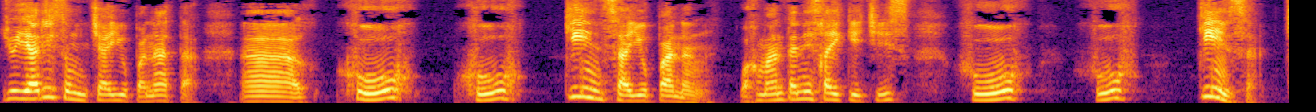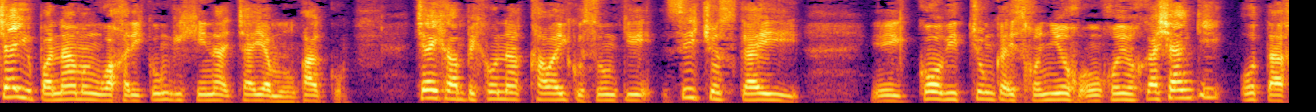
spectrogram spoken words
Yuyarisun chay yupanata uh, huk huk kinsa yupanan. Waqmanta nisqaykichis huk huk kinsa. Chay yupanaman waqrikunki hina chayamunqaku chay hampikuna qhawaykusunki sichus kay e, COVID chunka isqoñiyuq unquyuq kashanki utaq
